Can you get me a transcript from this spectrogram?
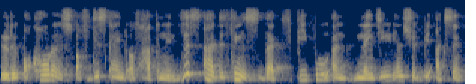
the occurrence of this kind of happening. These are the things that people and Nigerians should be asking.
